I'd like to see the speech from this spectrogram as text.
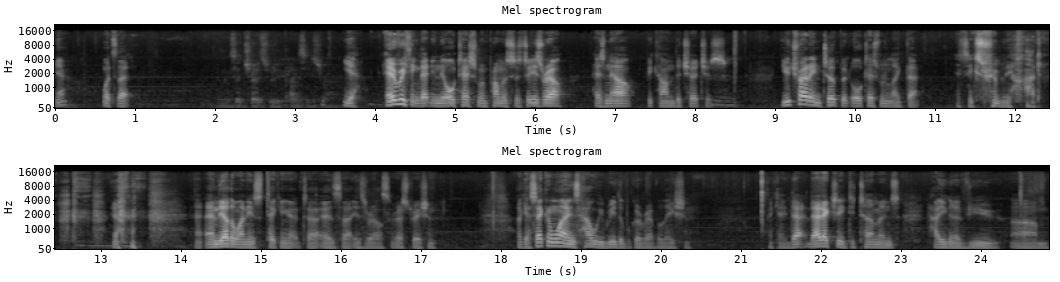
Yeah, what's that? It means the church replaces Israel. Yeah, everything that in the Old Testament promises to Israel has now become the churches. Mm. You try to interpret Old Testament like that, it's extremely hard. yeah. And the other one is taking it uh, as uh, Israel's restoration. Okay, second one is how we read the book of Revelation. Okay, that, that actually determines how you're going to view um,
